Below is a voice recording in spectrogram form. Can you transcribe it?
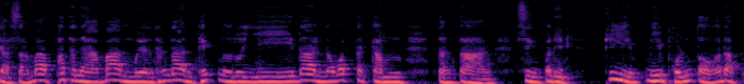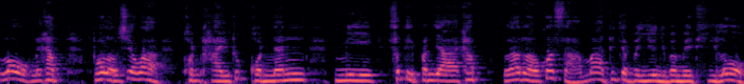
จะสามารถพัฒนาบ้านเมืองทั้งด้านเทคโนโลยี ด้านนวัตกรรมต่างๆ สิ่งประดิษฐ์ที่มีผลต่อระดับโลกนะครับ เพราะเราเชื่อว่าคนไทยทุกคนนั้นมีสติปัญญาครับ และเราก็สามารถที่จะไปยืนอยู่บนเวทีโลก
